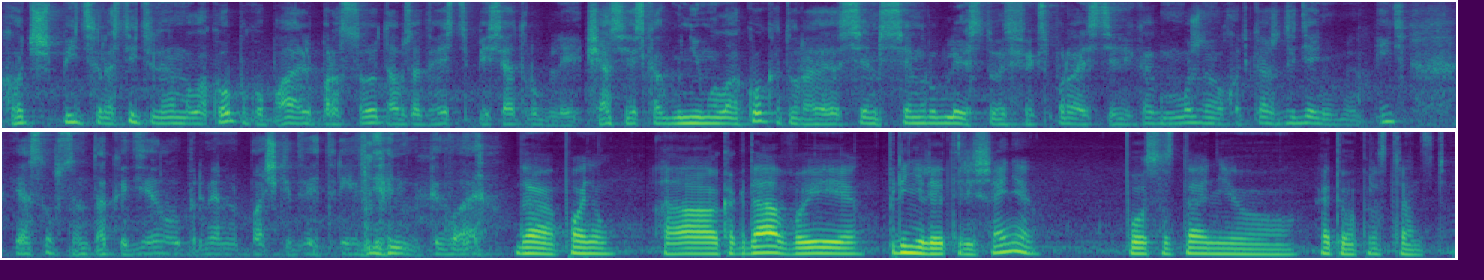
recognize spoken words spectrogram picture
Хочешь пить растительное молоко, покупай альпросой там за 250 рублей. Сейчас есть как бы не молоко, которое 77 рублей стоит в фикс-прайсе, и как бы можно его хоть каждый день пить. Я, собственно, так и делаю, примерно пачки 2-3 в день выпиваю. Да, понял. А когда вы приняли это решение по созданию этого пространства,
